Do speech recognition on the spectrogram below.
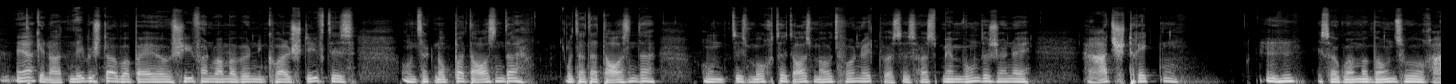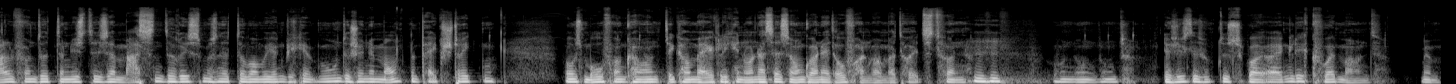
Wir, Ja. Genau, den Nebelstein, wobei Skifahren, wenn wir wollen, in Karlstift ist unser knapper Tausender. oder der Tausender. Und das macht halt aus, man hat vorne etwas. Das heißt, wir haben wunderschöne Radstrecken. Mhm. Ich sage, wenn man bei uns so Ural fahren tut, dann ist das ein Massentourismus nicht. Da haben wir irgendwelche wunderschöne Mountainbike-Strecken, wo man anfahren kann. Und die kann man eigentlich in einer Saison gar nicht anfahren, wenn wir da jetzt fahren. Mhm. Und, und, und das ist das, das war eigentlich gefällt mir. Und wir haben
